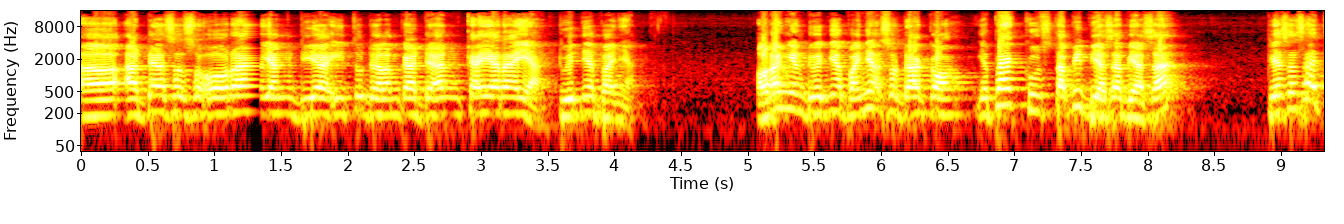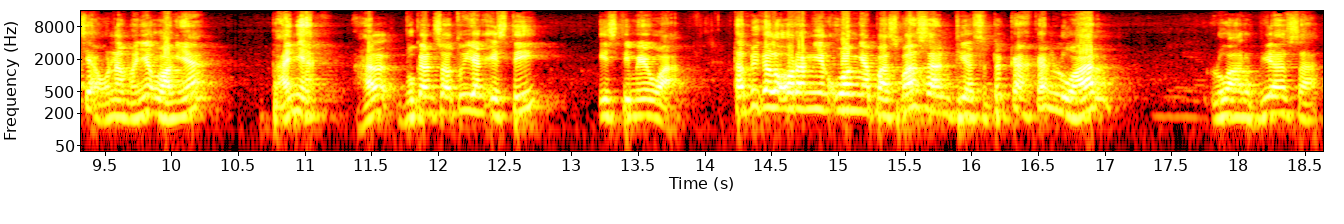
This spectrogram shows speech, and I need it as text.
uh, ada seseorang yang dia itu dalam keadaan kaya raya, duitnya banyak. Orang yang duitnya banyak sodako, ya bagus, tapi biasa-biasa, biasa saja. Oh, namanya uangnya banyak. Hal bukan suatu yang isti, istimewa. Tapi kalau orang yang uangnya pas-pasan, dia sedekah kan luar, luar biasa.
